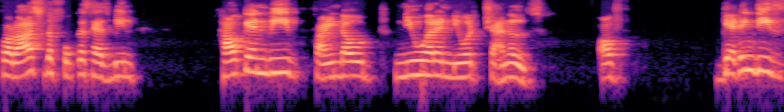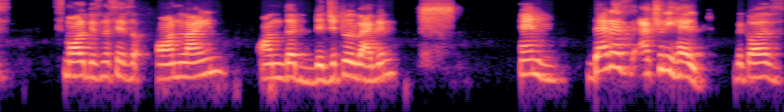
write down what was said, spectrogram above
for us the focus has been how can we find out newer and newer channels of getting these small businesses online on the digital wagon and that has actually helped because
